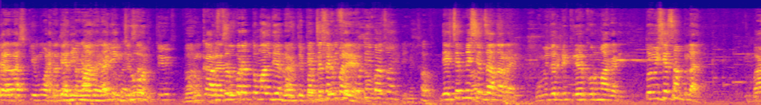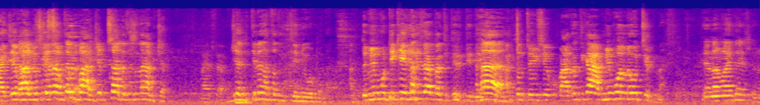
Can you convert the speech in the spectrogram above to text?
राजकीय मोठा त्यांनी घेऊन भरून काढायचं. परत तुम्हाला देणार. त्यांच्यासाठी बाजू आहे. देशात मेसेज जाणार आहे. उमेदवार डिक्लेअर करून माघारी. तो विषय संपलाय भाजप हा विषय तालुक्याला तर संपला. भाजप चालतच नाही आमच्यात. जनतेने हातात घेतली निवडणूक. आणि तुम्ही मोठी केलेली जाता ती फिरती. हा. तुमच्या विषय आता ती काय आम्ही बोलणं उचित नाही. त्यांना माहीत आहे ते?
